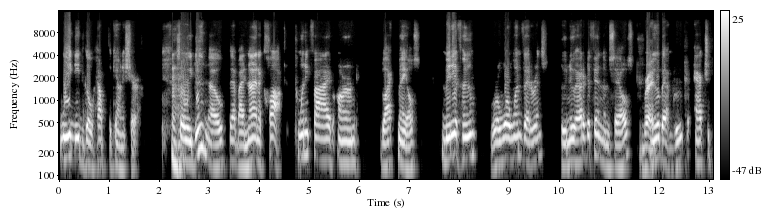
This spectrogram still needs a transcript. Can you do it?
We need to go help the county sheriff. Mm-hmm. So we do know that by nine o'clock, 25 armed black males, many of whom World War One veterans who knew how to defend themselves, right. knew about group action.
